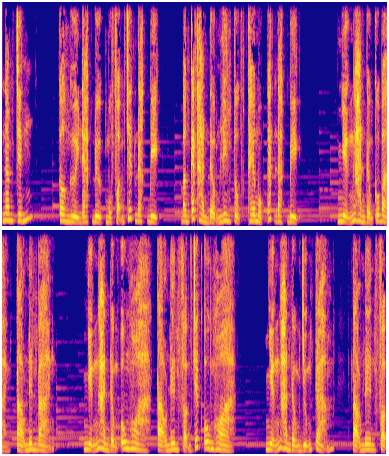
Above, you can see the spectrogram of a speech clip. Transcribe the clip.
Năm chín, Con người đạt được một phẩm chất đặc biệt bằng cách hành động liên tục theo một cách đặc biệt. Những hành động của bạn tạo nên bạn những hành động ôn hòa tạo nên phẩm chất ôn hòa những hành động dũng cảm tạo nên phẩm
